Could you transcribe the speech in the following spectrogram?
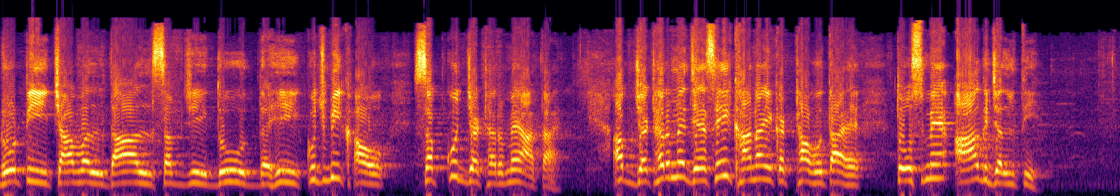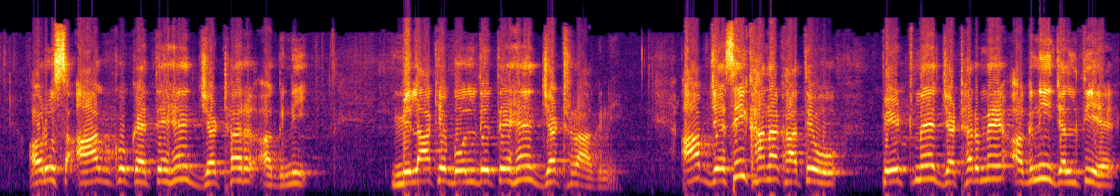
रोटी, चावल, दाल, सब्ज़ी, दूध, दही, कुछ भी खाओ, सब कुछ जठर में आता है। अब जठर में जैसे ही खाना इकट्ठा होता है तो उसमें आग जलती। और उस आग को कहते हैं जठर अग्नि। मिला के बोल देते हैं जठर अग्नि। आप जैसे ही खाना खाते हो, पेट में, जठर में अग्नि जलती है।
